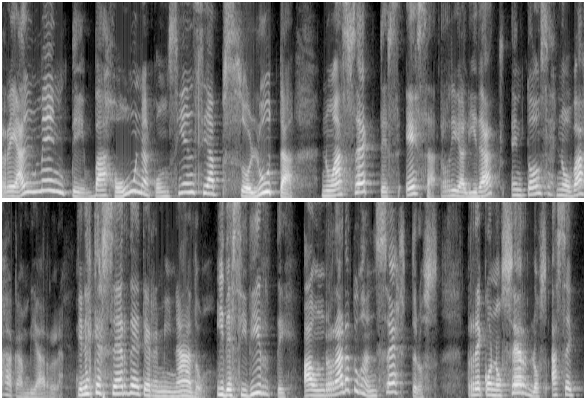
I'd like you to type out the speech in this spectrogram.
realmente bajo una conciencia absoluta, no aceptes esa realidad, entonces no vas a cambiarla. Tienes que ser determinado y decidirte a honrar a tus ancestros, reconocerlos, aceptar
